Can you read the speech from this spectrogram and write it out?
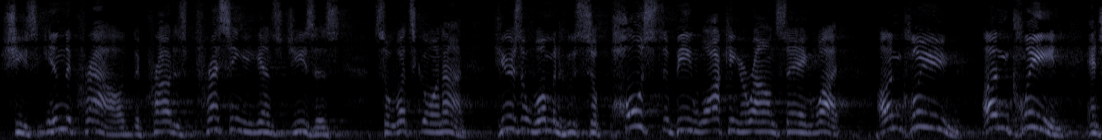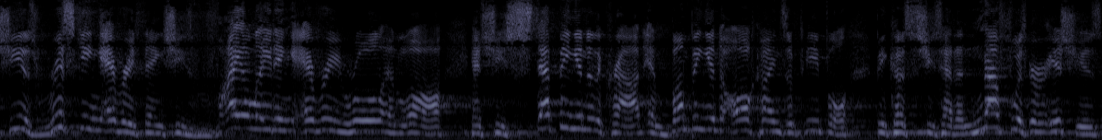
she's in the crowd. The crowd is pressing against Jesus. So what's going on? Here's a woman who's supposed to be walking around saying, What? Unclean, unclean. And she is risking everything. She's violating every rule and law. And she's stepping into the crowd and bumping into all kinds of people because she's had enough with her issues.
